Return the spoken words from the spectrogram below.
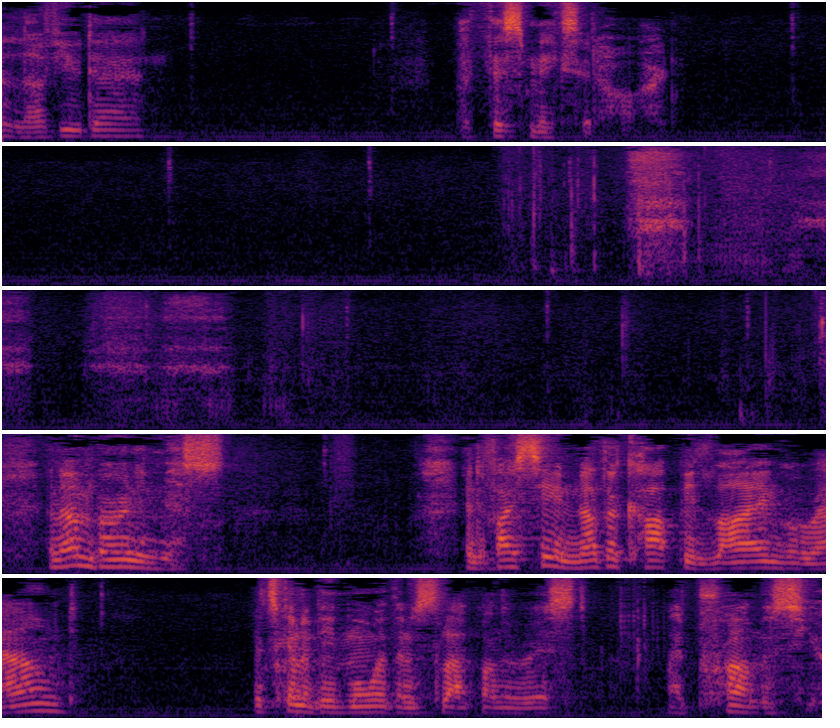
I love you, Dad. But this makes it hard. And I'm burning this. And if I see another copy lying around, it's gonna be more than a slap on the wrist. I promise you.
